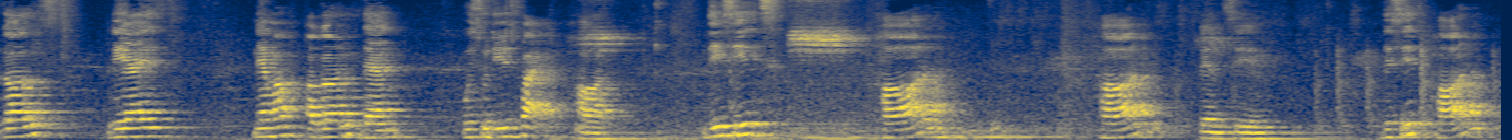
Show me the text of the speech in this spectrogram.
girls. Riya is name of a girl. Then we should use what? Her. This is her her pencil. This is her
